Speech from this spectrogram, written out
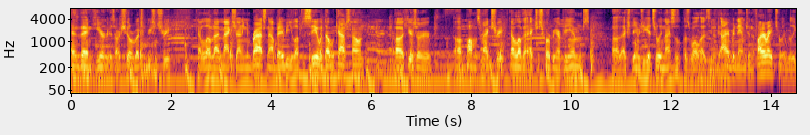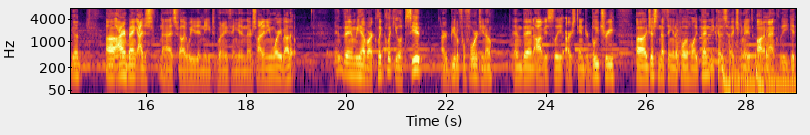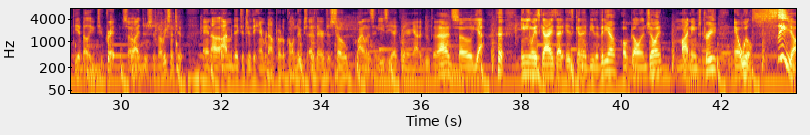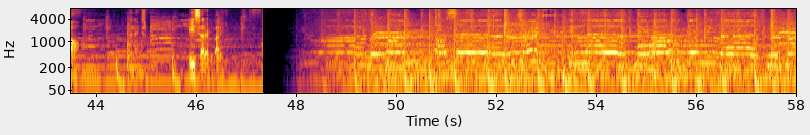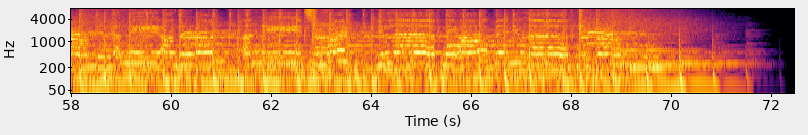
and then here is our Shield Retribution Streak. Gotta love that Max Shining in Brass now, baby. You love to see it with double capstone. Uh, here's our uh, Bottomless Mag Tree. Gotta love that extra Scorching RPMs. Uh, the extra damage you get is really nice, as, well as you know the Iron Bank damage and the fire rate. It's really, really good. Uh, Iron Bank, I just, I just felt like we didn't need to put anything in there, so I didn't even worry about it. And then we have our Click Click. You love to see it. Our beautiful Forge, you know. And then obviously our standard blue tree. Uh, just nothing in a pull holy pin because hex grenades automatically get the ability to crit. So I just there's no reason to. And uh, I'm addicted to the hammer down protocol nukes as they're just so mindless and easy at clearing out a group of ads. So yeah. Anyways, guys, that is gonna be the video. Hope y'all enjoyed. My name's Kree, and we'll see y'all in the next one. Peace out, everybody.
